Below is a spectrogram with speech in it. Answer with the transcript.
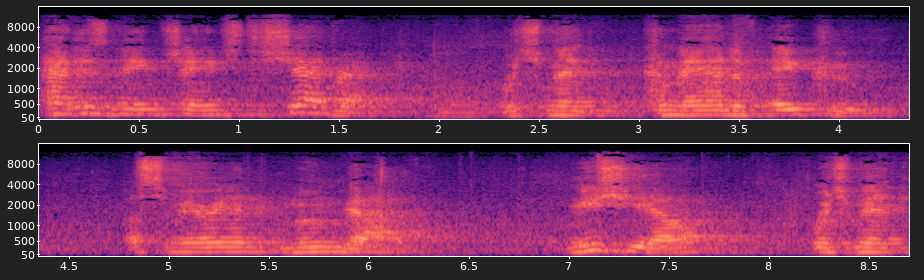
had his name changed to Shadrach, which meant command of Aku, a Sumerian moon god. Mishael, which meant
